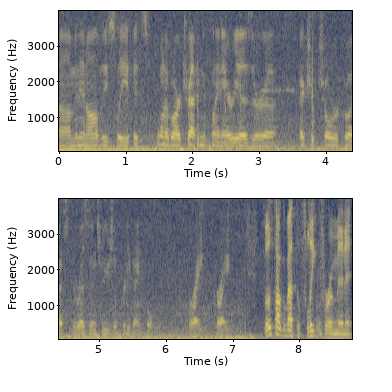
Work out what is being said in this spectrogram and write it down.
Um, and then obviously if it's one of our traffic complaint areas or uh, extra patrol requests, the residents are usually pretty thankful. Great, great. So let's talk about the fleet for a minute.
